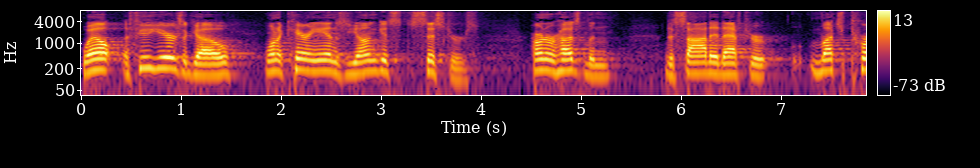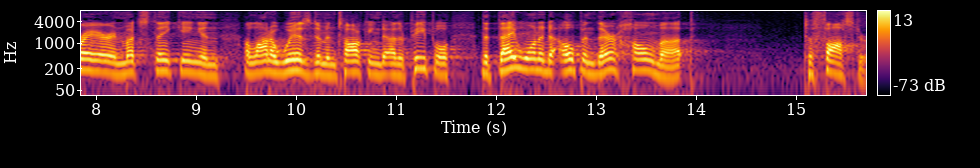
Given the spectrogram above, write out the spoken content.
Well, a few years ago, one of Carrie Ann's youngest sisters, her and her husband decided after much prayer and much thinking and a lot of wisdom and talking to other people that they wanted to open their home up to foster.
